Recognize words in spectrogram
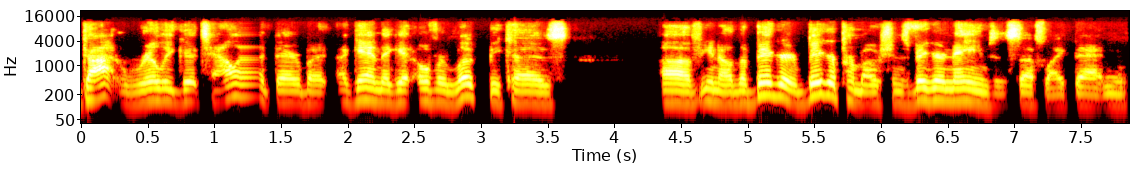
got really good talent there, but again, they get overlooked because of, you know, the bigger, bigger promotions, bigger names and stuff like that. And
